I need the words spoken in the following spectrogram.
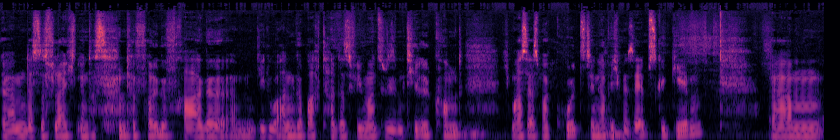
ähm, das ist vielleicht eine interessante Folgefrage, ähm, die du angebracht hattest, wie man zu diesem Titel kommt. Ich mache es erstmal kurz, den habe ich mir selbst gegeben. Ähm,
